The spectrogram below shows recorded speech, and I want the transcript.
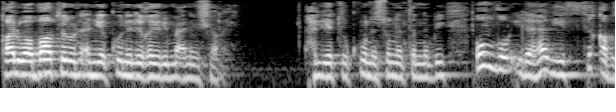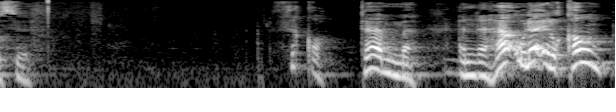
قال وباطل أن يكون لغير معنى شرعي. هل يتركون سنة النبي؟ انظر إلى هذه الثقة بالسلف. ثقة. تامة أن هؤلاء القوم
